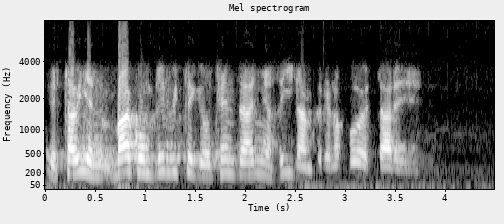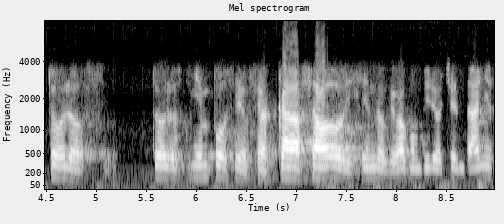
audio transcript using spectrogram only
Está bien, va a cumplir, viste que 80 años Dylan, pero no puedo estar todos los todos los tiempos, eh, o sea, cada sábado diciendo que va a cumplir 80 años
